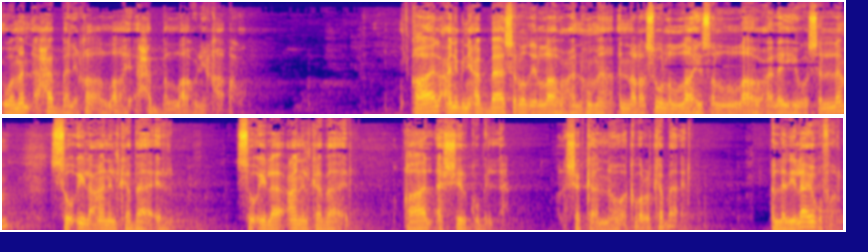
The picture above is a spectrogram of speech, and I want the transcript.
ومن أحب لقاء الله أحب الله لقاءه. قال عن ابن عباس رضي الله عنهما أن رسول الله صلى الله عليه وسلم سئل عن الكبائر سئل عن الكبائر. قال الشرك بالله. ولا شك أنه أكبر الكبائر الذي لا يغفر.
